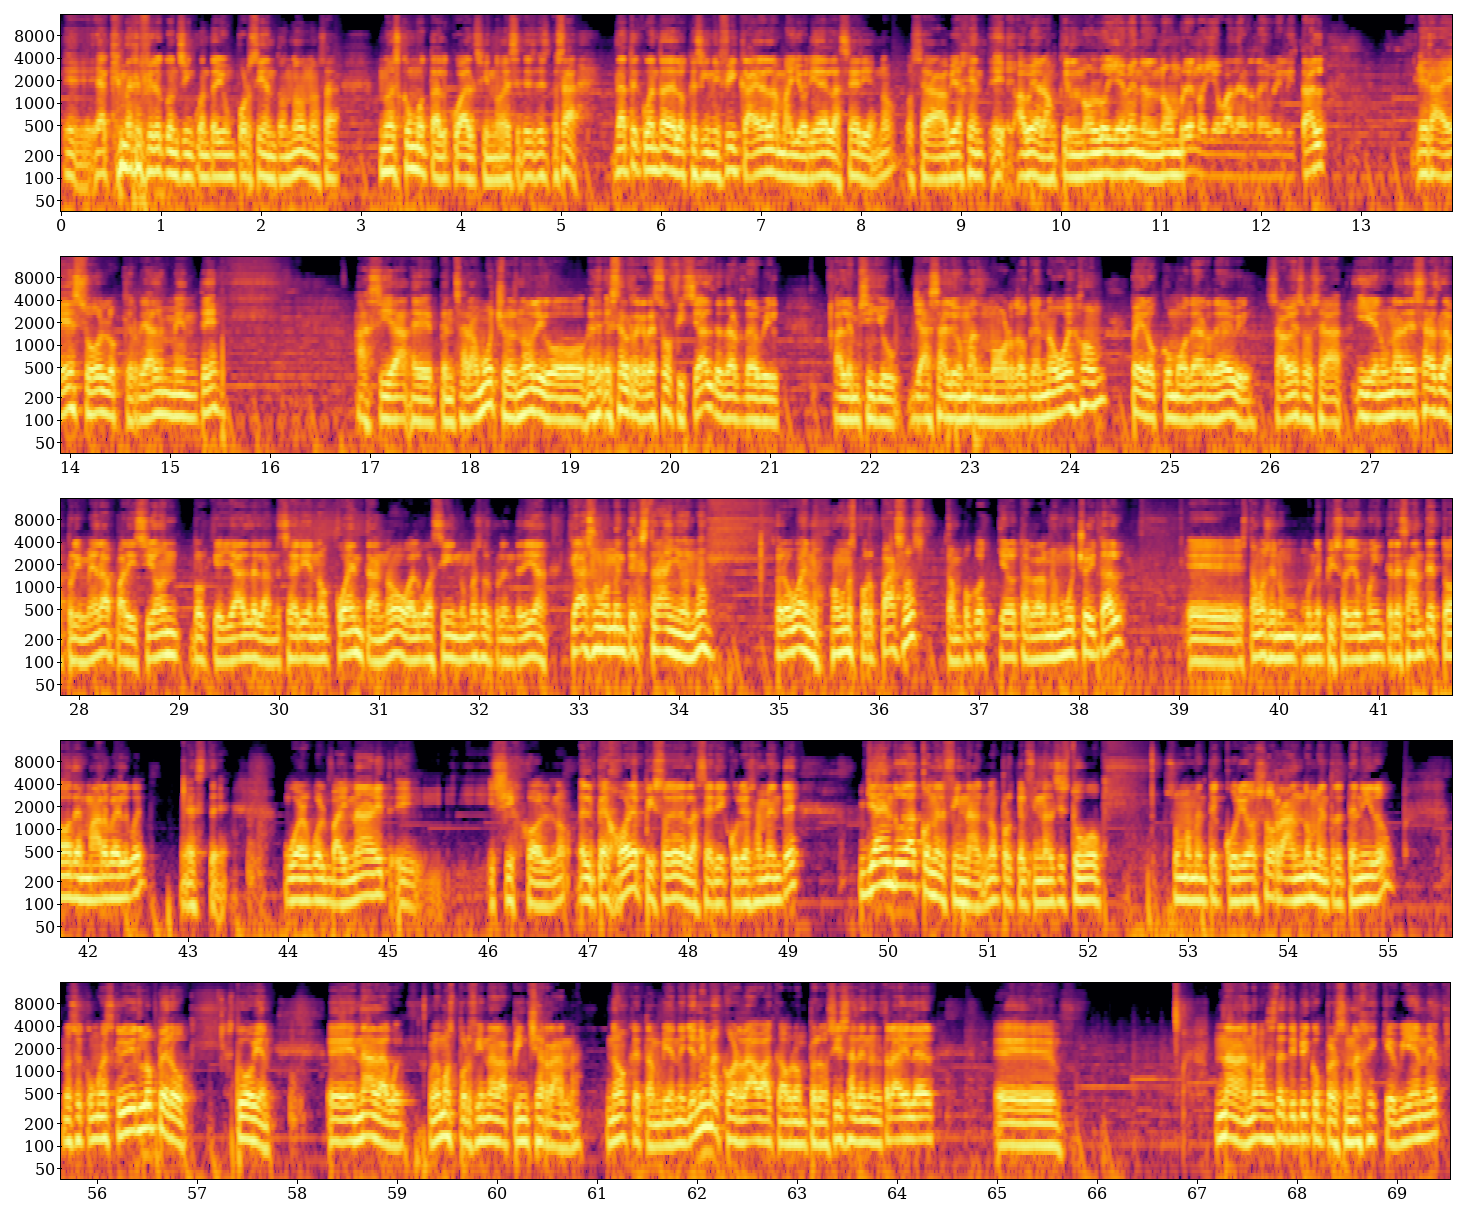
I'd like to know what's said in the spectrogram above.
eh, a qué me refiero con 51%, ¿no? ¿no? O sea, no es como tal cual, sino es, o sea, date cuenta de lo que significa, era la mayoría de la serie, ¿no? O sea, había gente, eh, a ver, aunque no lo lleven el nombre, no lleva Daredevil y tal, era eso lo que realmente hacía eh, pensar a muchos, ¿no? Digo, es, el regreso oficial de Daredevil al MCU. Ya salió más Murdock en No Way Home, pero como Daredevil, ¿sabes? O sea, y en una de esas la primera aparición, porque ya el de la serie no cuenta, ¿no? O algo así, no me sorprendería. Queda sumamente extraño, ¿no? Pero bueno, vámonos por pasos. Tampoco quiero tardarme mucho y tal. Eh, estamos en un, un, episodio muy interesante, todo de Marvel, güey. Este, Werewolf by Night y, y She-Hulk, ¿no? El mejor episodio de la serie, curiosamente. Ya en duda con el final, ¿no? Porque el final sí estuvo sumamente curioso, random, entretenido. No sé cómo escribirlo, pero estuvo bien. Eh, nada, güey. Vemos por fin a la pinche rana, ¿no? Que también. Yo ni me acordaba, cabrón, pero sí sale en el tráiler. Eh, nada, ¿no? Es este típico personaje que viene,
